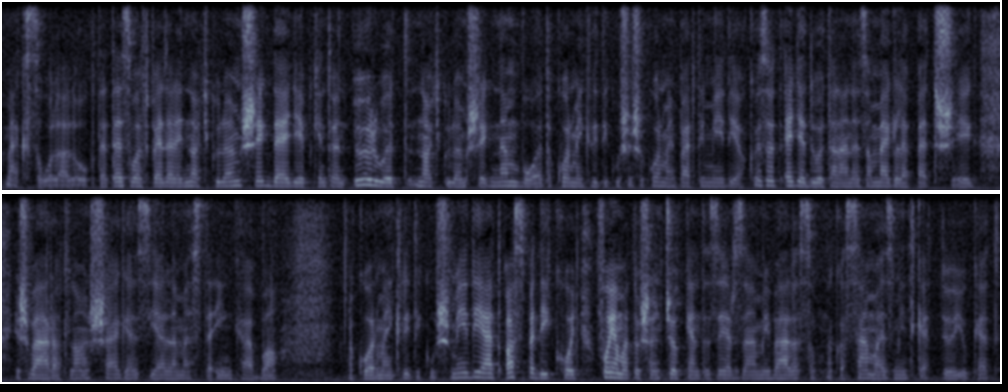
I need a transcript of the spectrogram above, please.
megszólalók. Tehát ez volt például egy nagy különbség, de egyébként olyan őrült nagy különbség nem volt a kormánykritikus és a kormánypárti média között. Egyedül talán ez a meglepettség és váratlanság ez jellemezte inkább a, a kormány kritikus médiát, az pedig, hogy folyamatosan csökkent az érzelmi válaszoknak a száma, ez mindkettőjüket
